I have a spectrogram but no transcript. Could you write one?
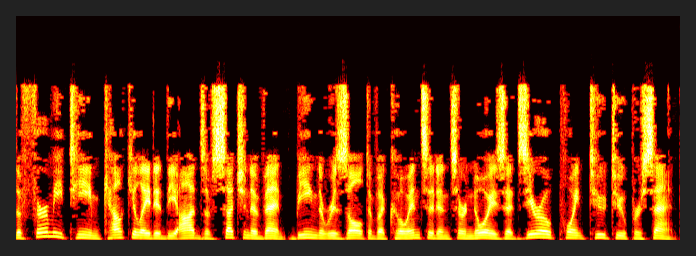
The Fermi team calculated the odds of such an event being the result of a coincidence or noise at 0.22%.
